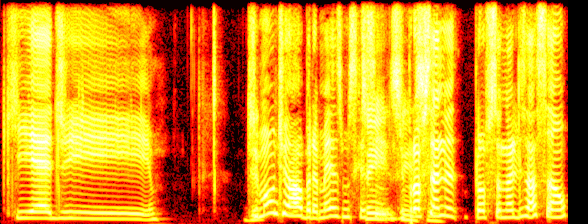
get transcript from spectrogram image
que é de de, de mão de obra mesmo, esqueci. Sim, de sim, profissional, sim. profissionalização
